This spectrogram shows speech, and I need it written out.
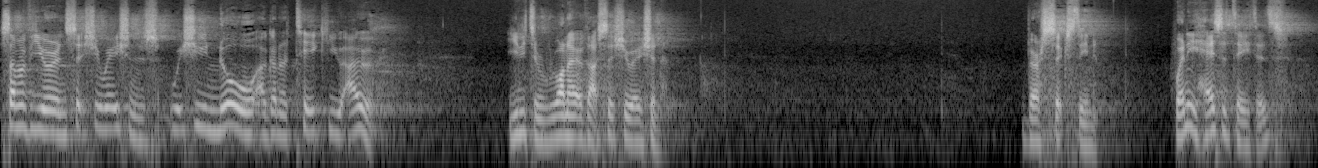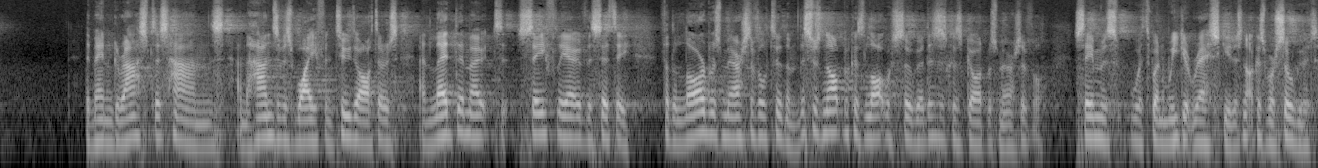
Some of you are in situations which you know are going to take you out. You need to run out of that situation. Verse 16 When he hesitated, the men grasped his hands and the hands of his wife and two daughters and led them out safely out of the city, for the Lord was merciful to them. This was not because Lot was so good, this is because God was merciful. Same as with when we get rescued, it's not because we're so good.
